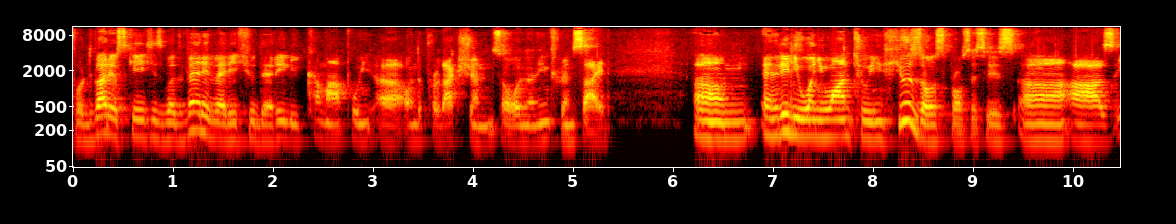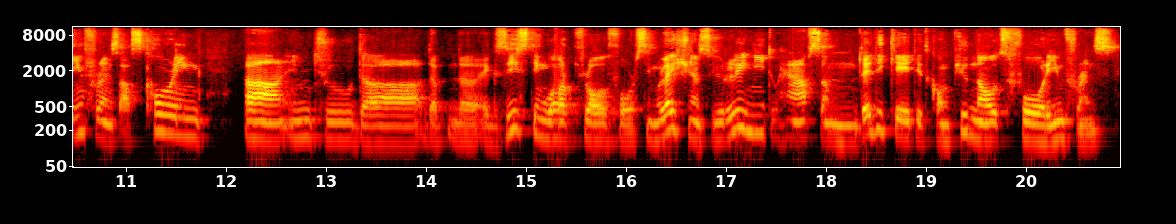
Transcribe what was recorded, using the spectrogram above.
for various cases, but very, very few that really come up with, uh, on the production, so on an inference side. Um, and really, when you want to infuse those processes uh, as inference, as scoring uh, into the, the, the, existing workflow for simulations, you really need to have some dedicated compute nodes for inference.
